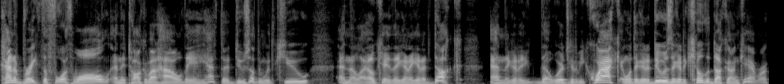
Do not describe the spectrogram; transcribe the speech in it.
kind of break the fourth wall and they talk about how they have to do something with q and they're like okay they're gonna get a duck and they're gonna the word's gonna be quack and what they're gonna do is they're gonna kill the duck on camera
